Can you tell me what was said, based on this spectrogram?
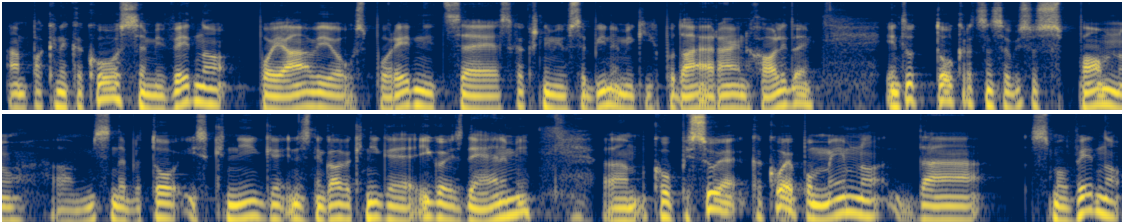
ampak nekako se mi vedno pojavijo usporednice s kakšnimi vsebinami, ki jih podaja Ryan Holiday. In tudi tokrat sem se v bistvu spomnil, um, mislim, da je bilo to iz, knjige, iz njegove knjige Ego is the Enemy, um, ko opisuje, kako je pomembno, da smo vedno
